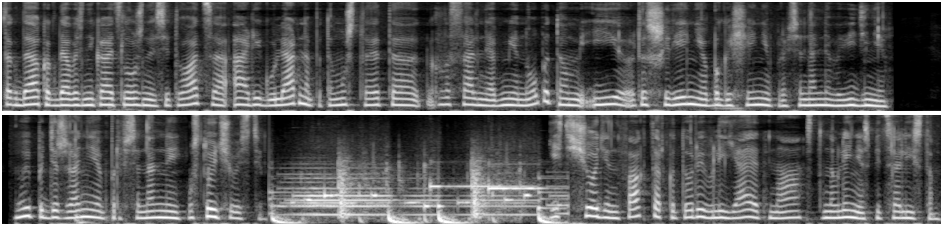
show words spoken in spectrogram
тогда, когда возникает сложная ситуация, а регулярно, потому что это колоссальный обмен опытом и расширение, обогащение профессионального видения. Ну и поддержание профессиональной устойчивости. Есть еще один фактор, который влияет на становление специалистом.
